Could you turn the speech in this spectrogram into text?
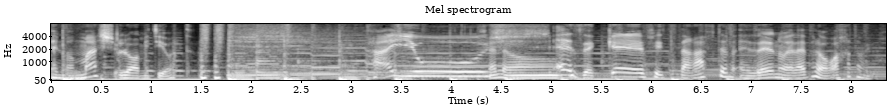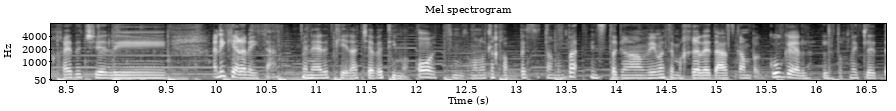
הן ממש לא אמיתיות. היי יוש! שלום. איזה כיף שהצטרפתם אלינו, אליי ולאורחת המיוחדת שלי. אני קרן איתן, מנהלת קהילת שבט אימהות, מוזמנות לחפש אותנו באינסטגרם, ואם אתם אחרי לידה אז גם בגוגל, לתוכנית, ליד...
